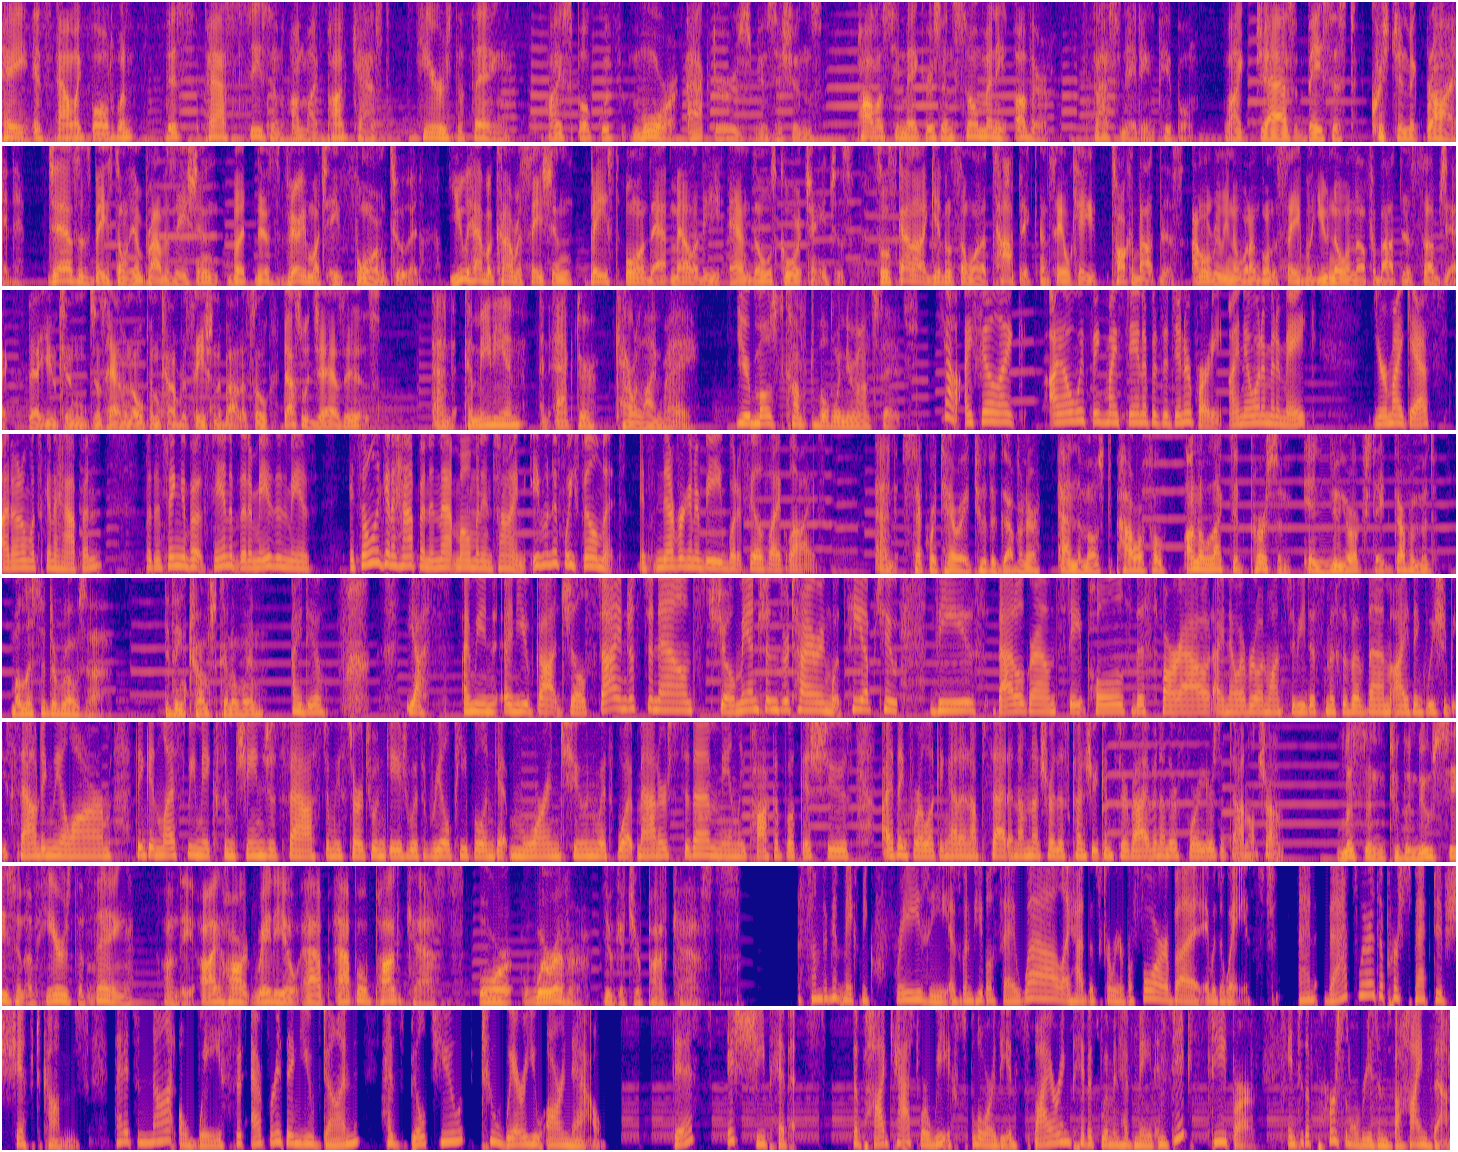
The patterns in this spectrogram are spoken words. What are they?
Hey, it's Alec Baldwin. This past season on my podcast, Here's the Thing, I spoke with more actors, musicians, policymakers, and so many other fascinating people, like jazz bassist Christian McBride. Jazz is based on improvisation, but there's very much a form to it you have a conversation based on that melody and those chord changes. So it's kind of like giving someone a topic and say, okay, talk about this. I don't really know what I'm going to say, but you know enough about this subject that you can just have an open conversation about it. So that's what jazz is. And comedian and actor Caroline Rhea. You're most comfortable when you're on stage. Yeah, I feel like I always think my stand up is a dinner party. I know what I'm going to make. You're my guest. I don't know what's going to happen. But the thing about stand up that amazes me is it's only going to happen in that moment in time. Even if we film it, it's never going to be what it feels like live. And secretary to the governor and the most powerful unelected person in New York state government, Melissa DeRosa. Do you think Trump's going to win? I do. yes. I mean, and you've got Jill Stein just announced, Joe Manchin's retiring. What's he up to? These battleground state polls this far out, I know everyone wants to be dismissive of them. I think we should be sounding the alarm. I think unless we make some changes fast and we start to engage with real people and get more in tune with what matters to them, mainly pocketbook issues, I think we're looking at an upset. And I'm not sure this country can survive another four years of Donald Trump. Listen to the new season of Here's the Thing on the iHeartRadio app, Apple Podcasts, or wherever you get your podcasts. Something that makes me crazy is when people say, well, I had this career before, but it was a waste. And that's where the perspective shift comes that it's not a waste, that everything you've done has built you to where you are now. This is She Pivots, the podcast where we explore the inspiring pivots women have made and dig deeper into the personal reasons behind them.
